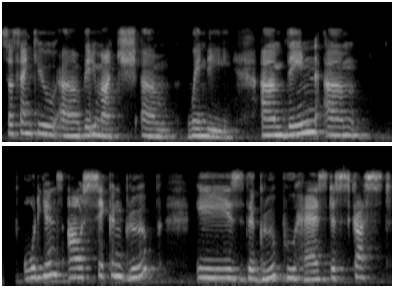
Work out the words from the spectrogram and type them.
So thank you uh, very much, um, Wendy. Um, then um, audience, our second group is the group who has discussed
